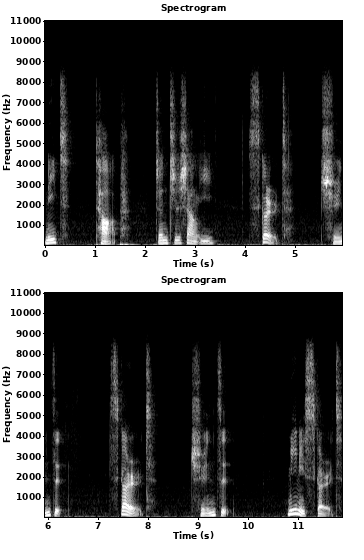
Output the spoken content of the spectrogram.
，knit top，针织上衣，skirt，裙子，skirt，裙子，mini skirt，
